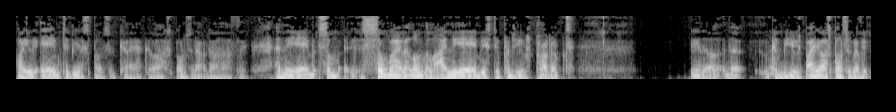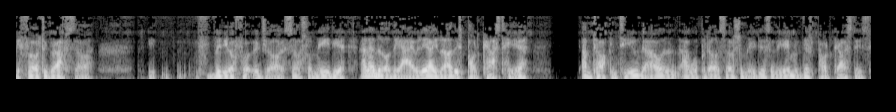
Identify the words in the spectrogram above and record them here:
or you aim to be a sponsored kayaker or sponsored outdoor athlete, and the aim some somewhere along the line, the aim is to produce product. You know that can be used by your sponsor, whether it be photographs or video footage or social media. And I know the irony. I know this podcast here I'm talking to you now and I will put it on social media. So the aim of this podcast is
